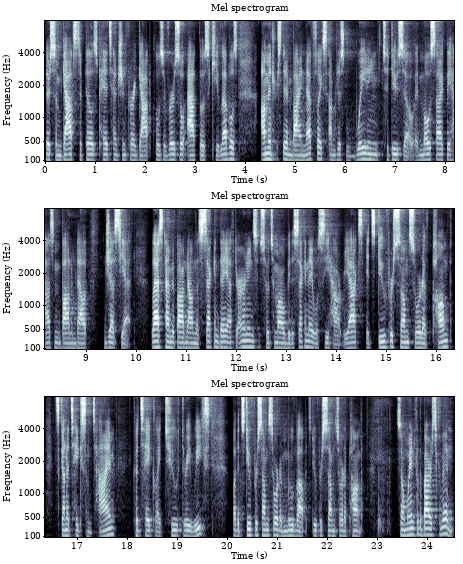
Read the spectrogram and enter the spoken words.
There's some gaps to fill. So Pay attention for a gap close reversal at those key levels. I'm interested in buying Netflix. I'm just waiting to do so. It most likely hasn't bottomed out just yet. Last time it bottomed out on the second day after earnings, so tomorrow will be the second day. We'll see how it reacts. It's due for some sort of pump. It's going to take some time. Could take like two, three weeks, but it's due for some sort of move up. It's due for some sort of pump. So I'm waiting for the buyers to come in.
